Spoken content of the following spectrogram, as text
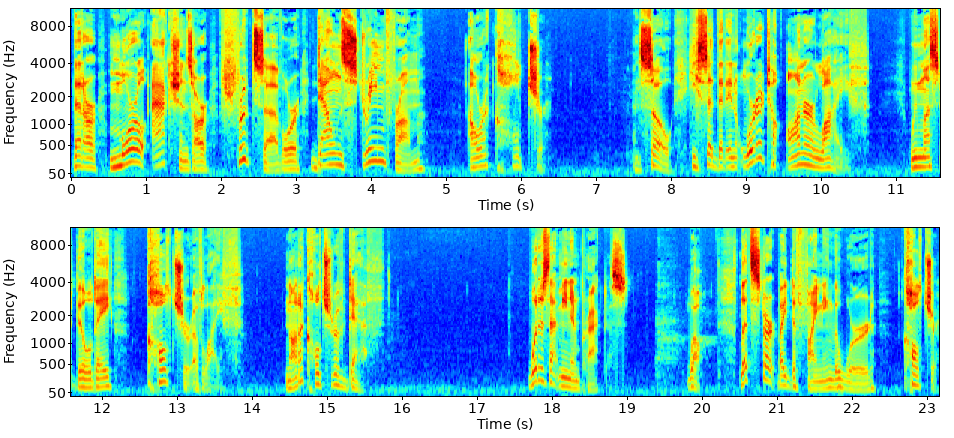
that our moral actions are fruits of or downstream from our culture. And so he said that in order to honor life, we must build a culture of life, not a culture of death. What does that mean in practice? Well, let's start by defining the word culture.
